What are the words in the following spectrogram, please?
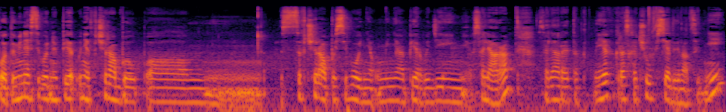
Вот, у меня сегодня, пер... нет, вчера был, со вчера по сегодня у меня первый день соляра. Соляра это, я как раз хочу все 12 дней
